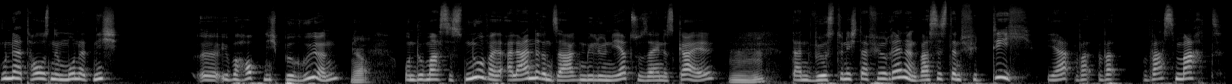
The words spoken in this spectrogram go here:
100.000 im Monat nicht äh, überhaupt nicht berühren ja. und du machst es nur, weil alle anderen sagen, Millionär zu sein ist geil, mhm. dann wirst du nicht dafür rennen. Was ist denn für dich? Ja, was, was, was macht,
